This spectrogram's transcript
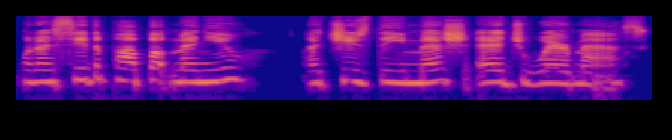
When I see the pop-up menu, I choose the Mesh Edge Wear Mask.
